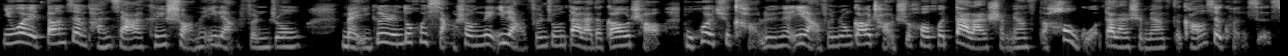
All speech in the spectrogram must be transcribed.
因为当键盘侠可以爽那一两分钟，每一个人都会享受那一两分钟带来的高潮，不会去考虑那一两分钟高潮之后会带来什么样子的后果，带来什么样子的 consequences。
